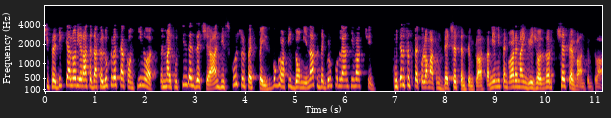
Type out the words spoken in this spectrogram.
Și predicția lor era că dacă lucrurile astea continuă în mai puțin de 10 ani, discursul pe Facebook va fi dominat de grupurile antivaccin. Putem să speculăm acum de ce se întâmplă asta. Mie mi se pare mai îngrijorător ce se va întâmpla.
